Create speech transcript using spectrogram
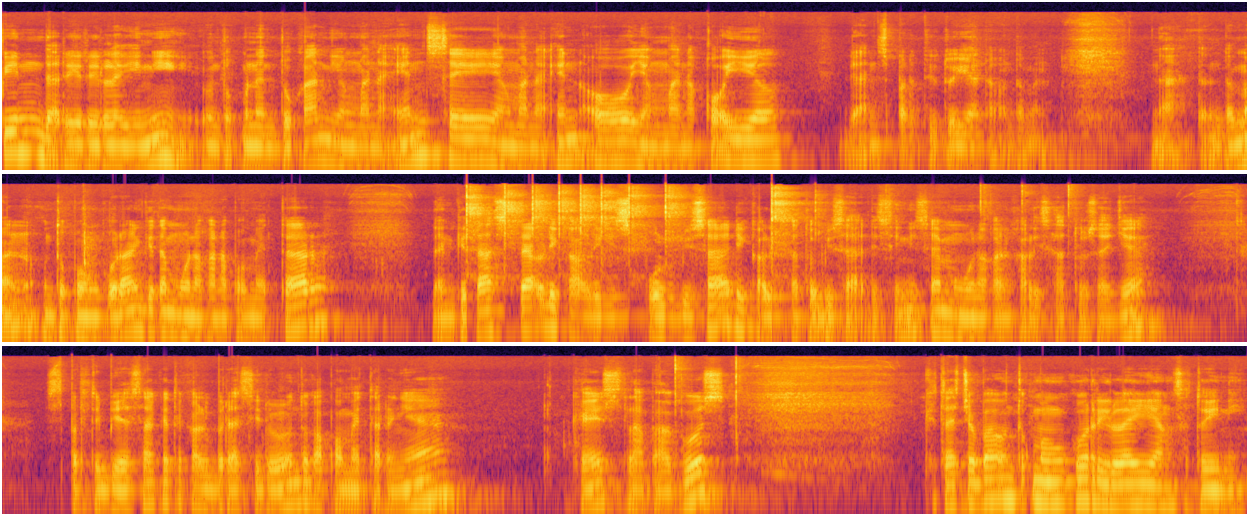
pin dari relay ini untuk menentukan yang mana NC, yang mana NO, yang mana coil dan seperti itu ya teman-teman. Nah, teman-teman untuk pengukuran kita menggunakan apometer dan kita setel dikali 10 bisa, dikali satu bisa. Di sini saya menggunakan kali satu saja. Seperti biasa kita kalibrasi dulu untuk apometernya. Oke, setelah bagus kita coba untuk mengukur relay yang satu ini.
